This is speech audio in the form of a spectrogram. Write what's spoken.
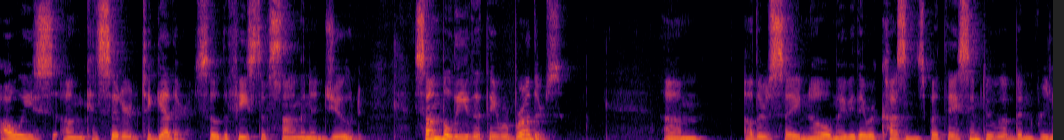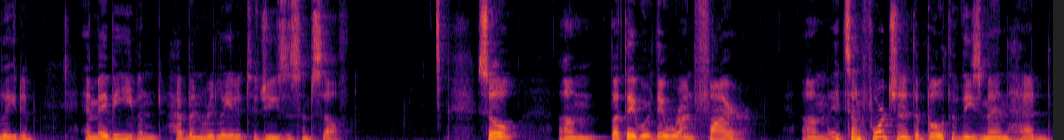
always um, considered together. So the feast of Simon and Jude. Some believe that they were brothers. Um, Others say no, maybe they were cousins, but they seem to have been related and maybe even have been related to Jesus himself. So, um, but they were they were on fire. Um, it's unfortunate that both of these men had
